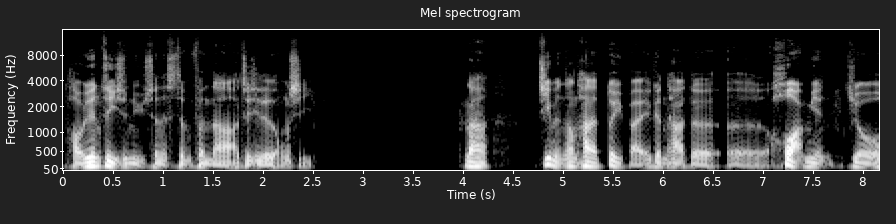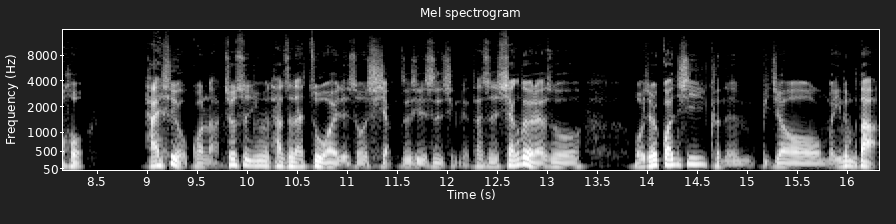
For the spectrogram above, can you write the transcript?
讨厌自己是女生的身份啊这些的东西。那基本上她的对白跟她的呃画面就还是有关啦，就是因为她是在做爱的时候想这些事情的，但是相对来说。我觉得关系可能比较没那么大，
